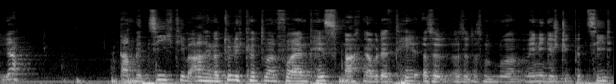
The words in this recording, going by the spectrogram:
ja, dann beziehe ich die Ware. Natürlich könnte man vorher einen Test machen, aber der Test, also, also dass man nur wenige Stück bezieht,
